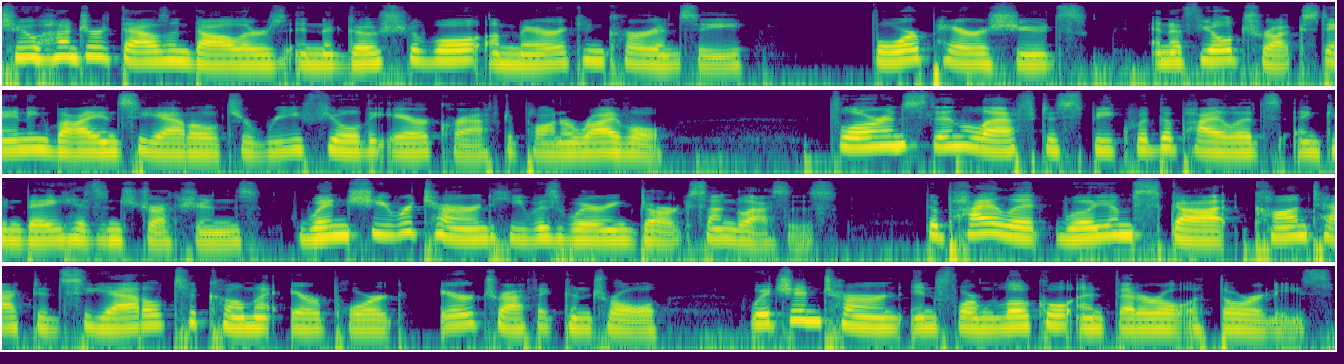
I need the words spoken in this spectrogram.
$200,000 in negotiable American currency, four parachutes, and a fuel truck standing by in Seattle to refuel the aircraft upon arrival. Florence then left to speak with the pilots and convey his instructions. When she returned, he was wearing dark sunglasses. The pilot, William Scott, contacted Seattle Tacoma Airport Air Traffic Control, which in turn informed local and federal authorities.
